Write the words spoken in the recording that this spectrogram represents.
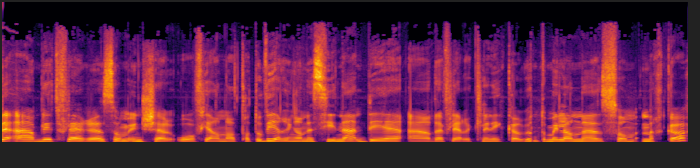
Det er blitt flere som ønsker å fjerne tatoveringene sine. Det er det flere klinikker rundt om i landet som merker.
